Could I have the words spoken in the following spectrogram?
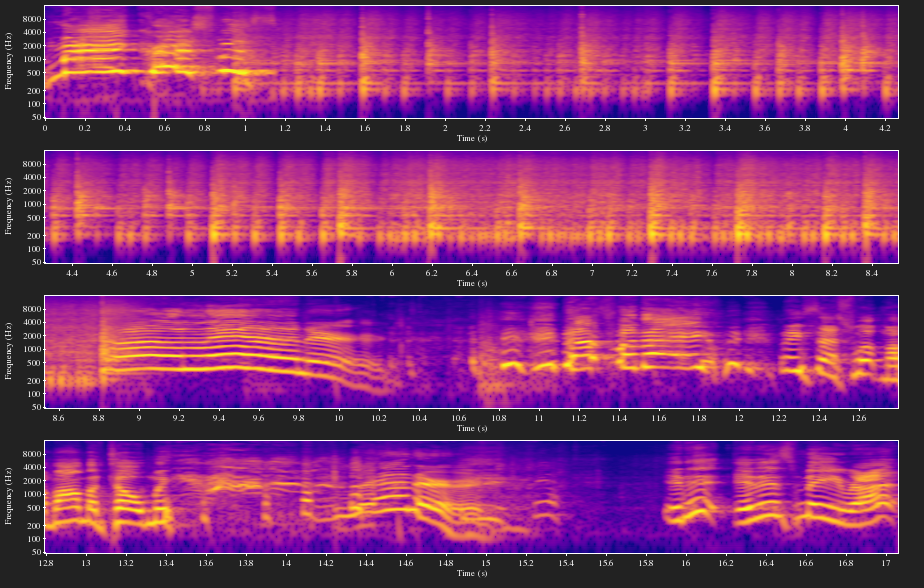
Merry Christmas! That's my name. At least that's what my mama told me. Leonard! it, is, it is me, right?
